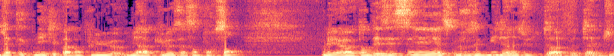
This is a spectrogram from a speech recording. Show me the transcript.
la technique n'est pas non plus miraculeuse à 100%. Mais dans des essais, est-ce que je vous ai mis les résultats Peut-être, je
